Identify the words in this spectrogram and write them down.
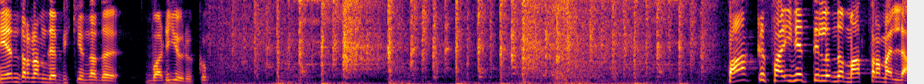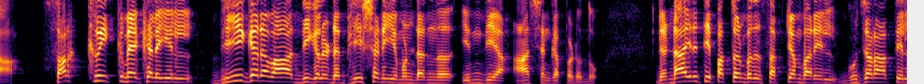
നിയന്ത്രണം ലഭിക്കുന്നത് വടിയൊരുക്കും. പാക് സൈന്യത്തിൽ നിന്ന് മാത്രമല്ല സർക്രീക്ക് മേഖലയിൽ ഭീകരവാദികളുടെ ഭീഷണിയുമുണ്ടെന്ന് ഇന്ത്യ ആശങ്കപ്പെടുന്നു. രണ്ടായിരത്തി പത്തൊൻപത് സെപ്റ്റംബറിൽ ഗുജറാത്തിൽ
